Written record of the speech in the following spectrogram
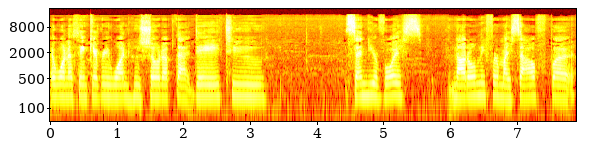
I want to thank everyone who showed up that day to send your voice, not only for myself, but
